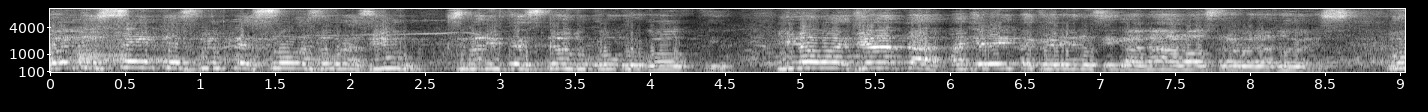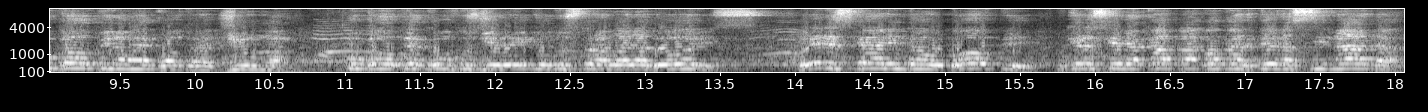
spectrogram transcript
800 mil pessoas no Brasil se manifestando contra o golpe. E não adianta a direita querer nos enganar, nós trabalhadores. O golpe não é contra Dilma, o golpe é contra os direitos dos trabalhadores. Eles querem dar o golpe porque eles querem acabar com a carteira assinada,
